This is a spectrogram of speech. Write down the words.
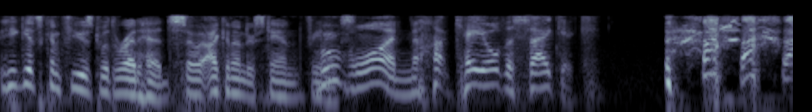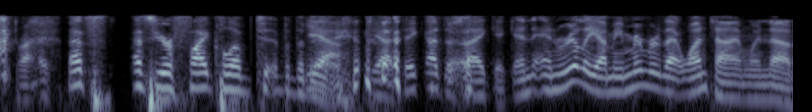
He gets confused with redheads, so I can understand Phoenix. move one, not KO the psychic. right. That's that's your Fight Club tip of the day. Yeah, yeah. Take out the psychic, and and really, I mean, remember that one time when uh,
